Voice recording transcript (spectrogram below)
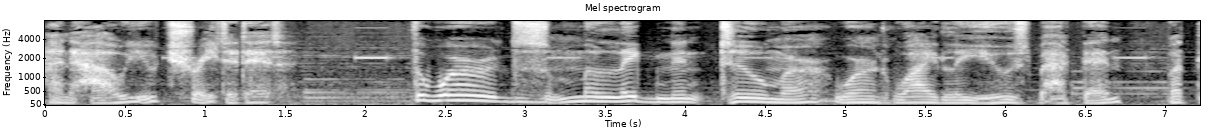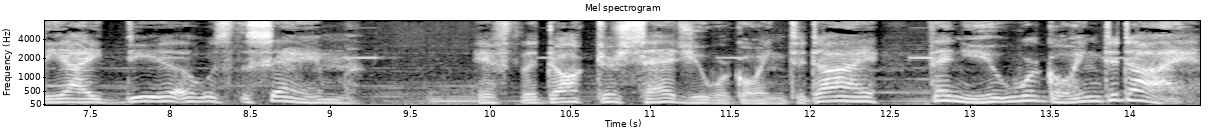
and how you treated it. The words malignant tumor weren't widely used back then, but the idea was the same. If the doctor said you were going to die, then you were going to die.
